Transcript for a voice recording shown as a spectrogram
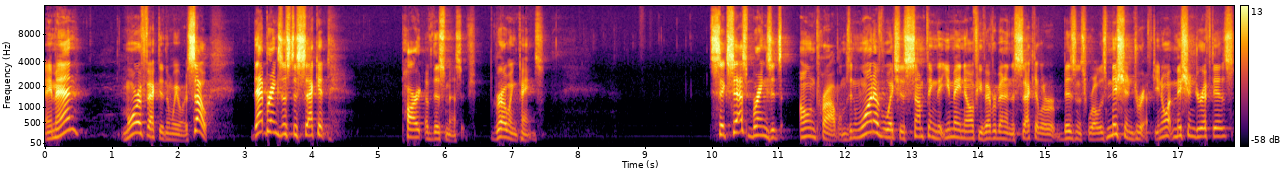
Amen? More effective than we were. So that brings us to second part of this message growing pains. Success brings its own problems, and one of which is something that you may know if you've ever been in the secular business world is mission drift. You know what mission drift is?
